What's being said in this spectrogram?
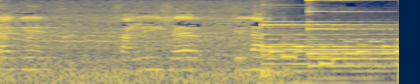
मैं हमारे सांगली शहर जिल्हा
